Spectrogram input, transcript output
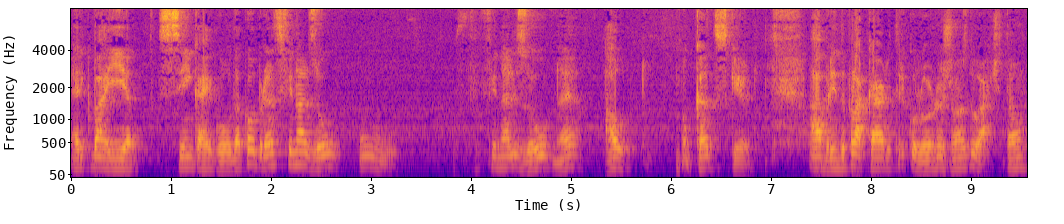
Eric Bahia se encarregou da cobrança e finalizou o finalizou né, alto no canto esquerdo, abrindo o placar do tricolor no Jonas Duarte. Então,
